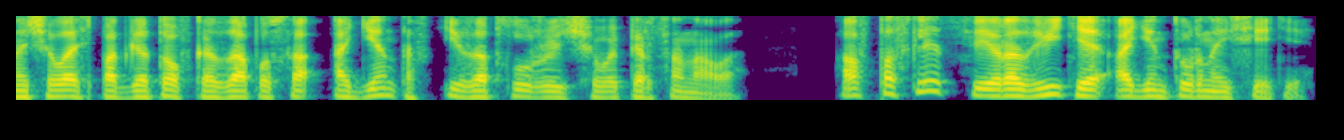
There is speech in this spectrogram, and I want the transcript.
началась подготовка запуска агентов из обслуживающего персонала, а впоследствии развитие агентурной сети.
